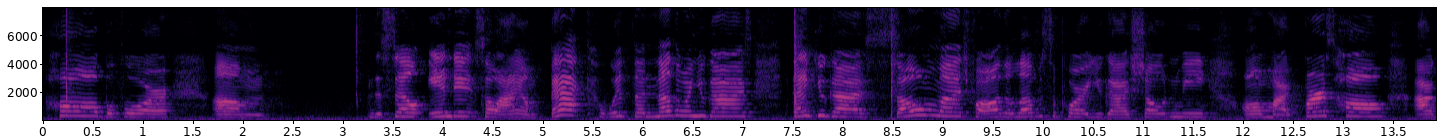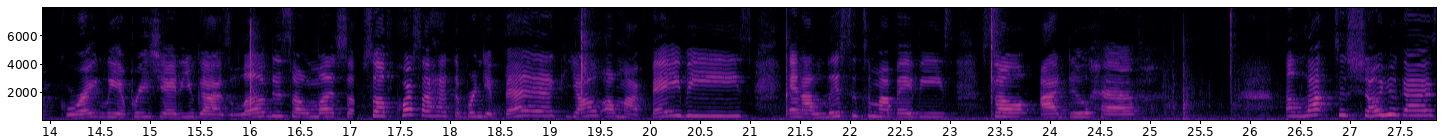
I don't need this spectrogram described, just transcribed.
haul before um the sale ended so i am back with another one you guys. Thank you guys so much for all the love and support you guys showed me on my first haul. I greatly appreciate it. You guys loved it so much. So, so of course i had to bring it back. Y'all are my babies and i listen to my babies so i do have a lot to show you guys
